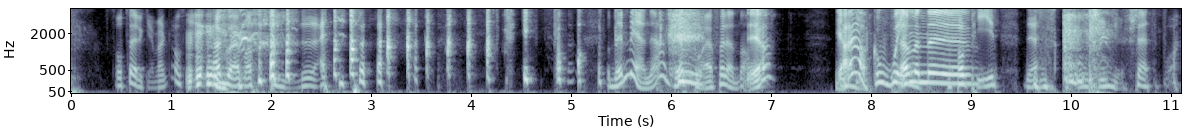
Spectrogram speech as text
så tørker jeg meg ikke, altså. Da går jeg bare og spyler rent. Fy faen. Og det mener jeg, det står jeg for ennå. Ja. Ja, ja. Ikke waste Ja, men, uh... papir, det skal i dusjen etterpå.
